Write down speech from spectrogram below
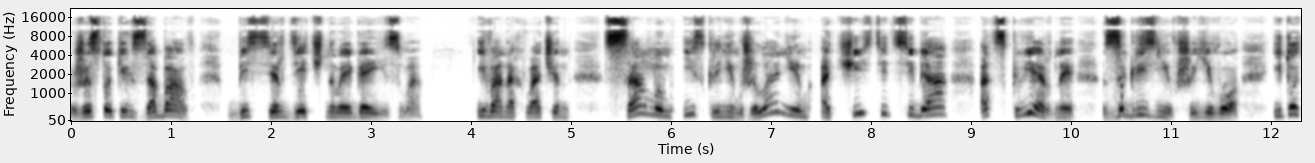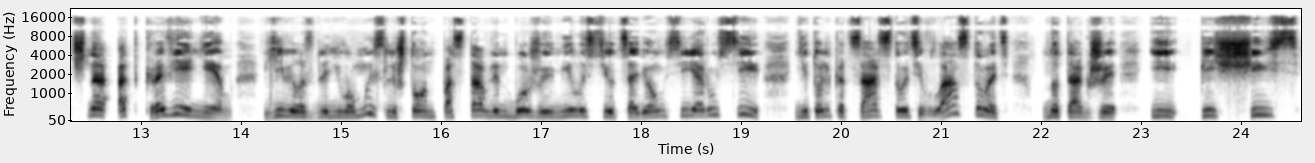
жестоких забав, бессердечного эгоизма. Иван охвачен самым искренним желанием очистить себя от скверны, загрязнившей его, и точно откровением явилась для него мысль, что он поставлен Божию милостью царем всея Руси, не только царствовать и властвовать, но также и пищись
